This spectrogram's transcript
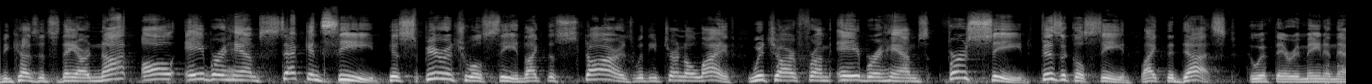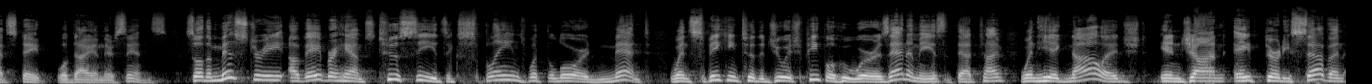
because it's they are not all Abraham's second seed, his spiritual seed, like the stars with eternal life, which are from Abraham's first seed, physical seed, like the dust, who, if they remain in that state, will die in their sins. So the mystery of Abraham's two seeds explains what the Lord meant when speaking to the Jewish people who were his enemies at that time when he acknowledged in John 8:37,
